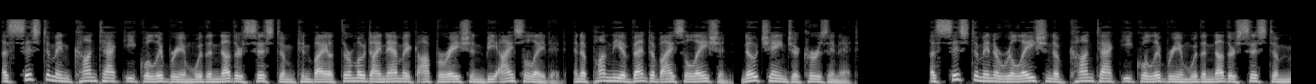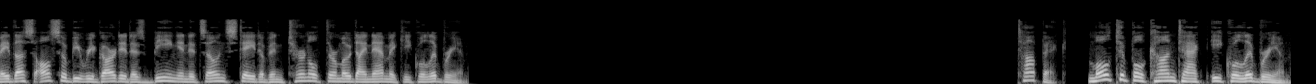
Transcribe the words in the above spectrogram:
A system in contact equilibrium with another system can by a thermodynamic operation be isolated, and upon the event of isolation, no change occurs in it. A system in a relation of contact equilibrium with another system may thus also be regarded as being in its own state of internal thermodynamic equilibrium. Multiple contact equilibrium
